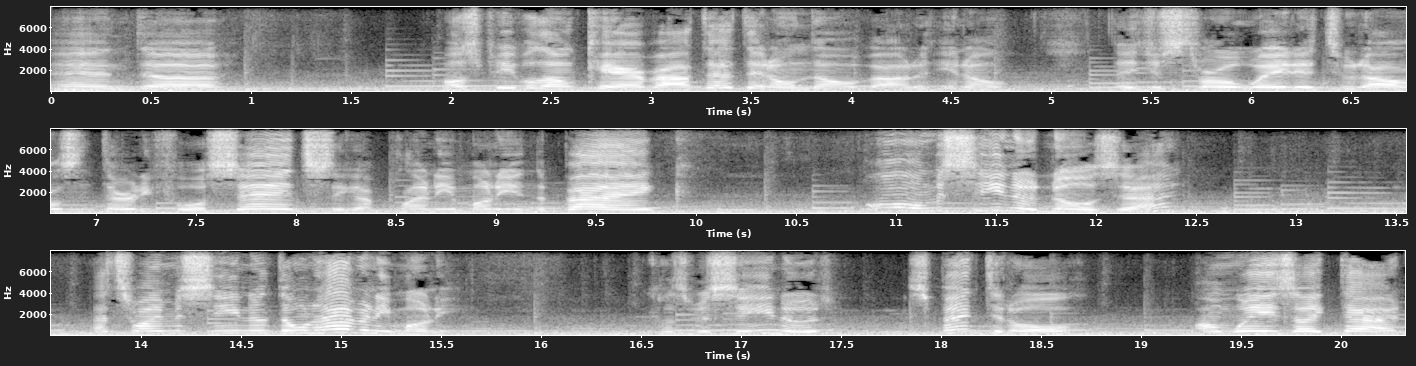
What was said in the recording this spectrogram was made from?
And, uh, most people don't care about that. They don't know about it, you know. They just throw away their $2.34. They got plenty of money in the bank. Oh, Messina knows that. That's why Messina don't have any money. Because Messina spent it all on ways like that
